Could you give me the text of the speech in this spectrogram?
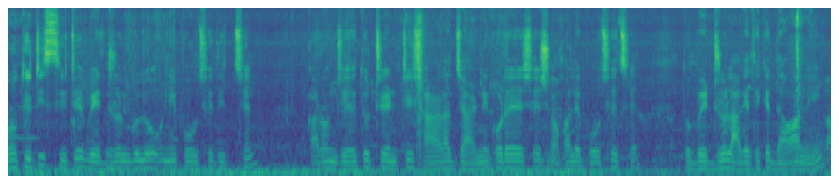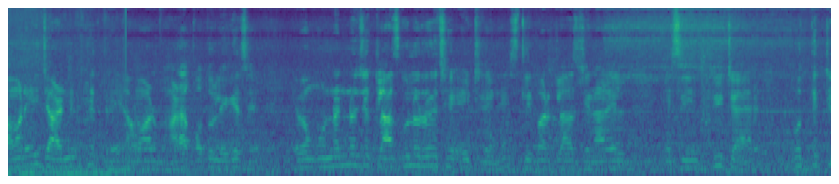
প্রতিটি সিটে বেডরোলগুলো উনি পৌঁছে দিচ্ছেন। কারণ যেহেতু ট্রেনটি সারা রাত জার্নি করে এসে সকালে পৌঁছেছে, তো বেডরোল আগে থেকে দেওয়া নেই। আমার এই জার্নির ক্ষেত্রে আমার ভাড়া কত লেগেছে এবং অন্যান্য যে ক্লাসগুলো রয়েছে এই ট্রেনে sleeper class general AC three tier প্রত্যেকটি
